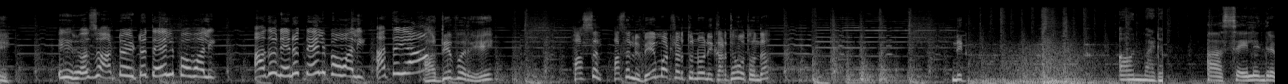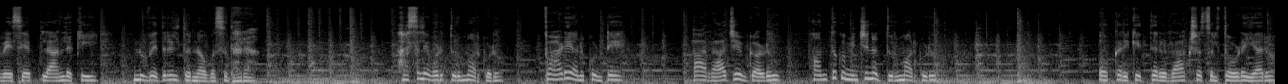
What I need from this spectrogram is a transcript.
ఏ. ఈ రోజు అటో ఇటో తేలిపోవాలి. అదో నేను తేలిపోవాలి. అత్తయ్య. అదెవరే? అసలు అసలు నువ్వేం మాట్లాడుతున్నావు నీకు అర్థమవుతుందా? నీకు అవును మేడం. ఆ శైలేంద్ర వేసే ప్లాన్లకి నువ్వెదురెళ్తున్నావు వసుధార. అసలెవడు దుర్మార్గుడు? వాడే అనుకుంటే ఆ రాజీవ్ గాడు అంతకు మించిన దుర్మార్గుడు. ఒకరికిద్దరు రాక్షసులు తోడయ్యారు.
